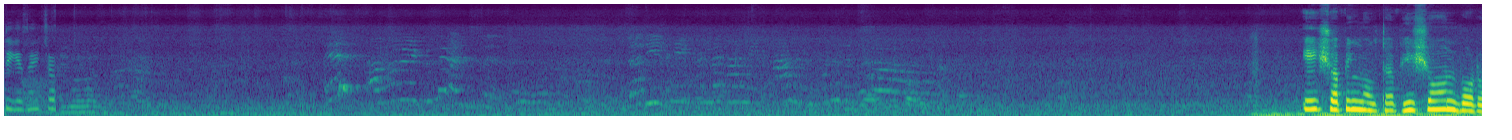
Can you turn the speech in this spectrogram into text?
অন্যদিকে যাই চল। এই শপিং মলটা ভীষণ বড়।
